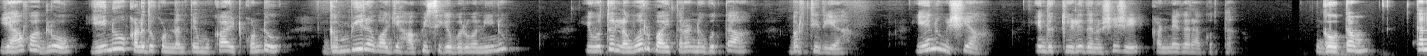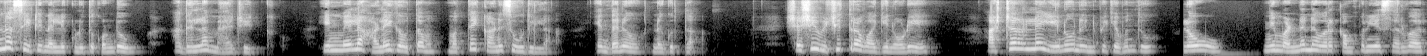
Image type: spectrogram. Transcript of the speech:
ಯಾವಾಗಲೂ ಏನೋ ಕಳೆದುಕೊಂಡಂತೆ ಮುಖ ಇಟ್ಕೊಂಡು ಗಂಭೀರವಾಗಿ ಆಫೀಸಿಗೆ ಬರುವ ನೀನು? ಇವತ್ತು ಲವರ್ ಬಾಯ್ ಥರ ನಗುತ್ತಾ ಬರ್ತಿದೀಯಾ? ಏನು ವಿಷಯ? ಎಂದು ಕೇಳಿದನು ಶಶಿ ಕಣ್ಣೆಗರಾಕುತ್ತ ಗೌತಮ್ ತನ್ನ ಸೀಟಿನಲ್ಲಿ ಕುಳಿತುಕೊಂಡು, ಅದೆಲ್ಲ ಮ್ಯಾಜಿಕ್. ಇನ್ಮೇಲೆ ಹಳೆ ಗೌತಮ್ ಮತ್ತೆ ಕಾಣಿಸುವುದಿಲ್ಲ ಎಂದನು ನಗುತ್ತ. ಶಶಿ ವಿಚಿತ್ರವಾಗಿ ನೋಡಿ, ಅಷ್ಟರಲ್ಲೇ ಏನೋ ನೆನಪಿಗೆ ಬಂದು, ಲೋ ನಿಮ್ಮ ಅಣ್ಣನವರ ಕಂಪನಿಯ ಸರ್ವರ್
